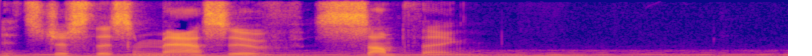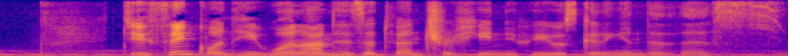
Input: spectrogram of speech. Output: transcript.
It's just this massive something. Do you think when he went on his adventure, he knew he was getting into this?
